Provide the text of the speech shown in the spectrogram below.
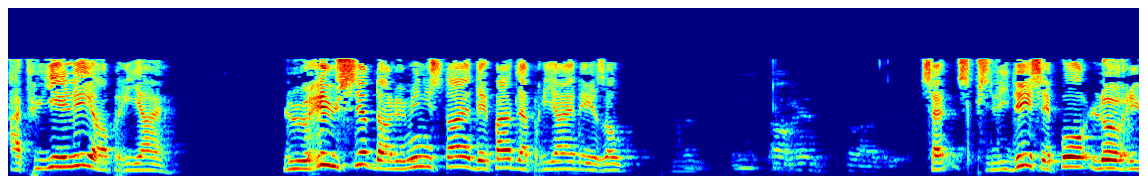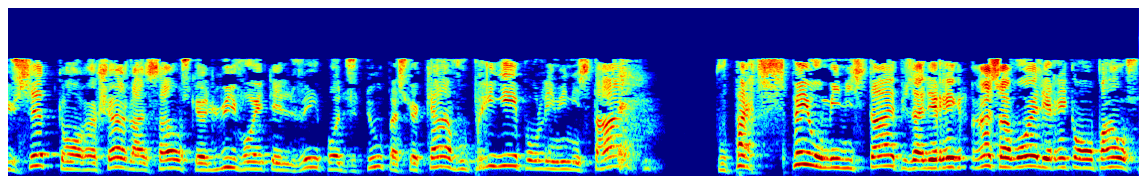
appuyez-les en prière. Le réussite dans le ministère dépend de la prière des autres. L'idée, c'est pas leur réussite qu'on recherche dans le sens que lui va être élevé, pas du tout, parce que quand vous priez pour les ministères, vous participez au ministère, puis vous allez recevoir les récompenses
